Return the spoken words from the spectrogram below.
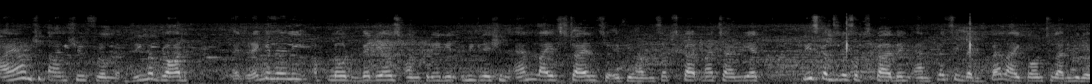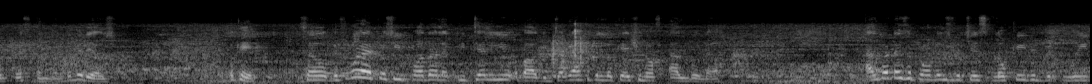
I am Shitanshu from Dream Abroad I regularly upload videos on Canadian immigration and lifestyle, so if you haven't subscribed my channel yet, please consider subscribing and pressing that bell icon so that you don't miss any of the videos. Okay, so before I proceed further, let me tell you about the geographical location of Alberta. Alberta is a province which is located between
